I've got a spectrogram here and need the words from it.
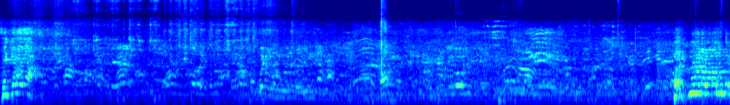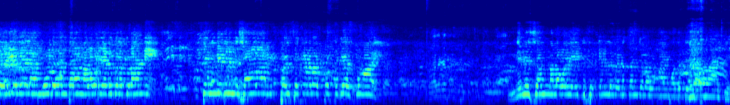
శంకరయ్య. పదమూడవ రౌండ్ రెండు వేల మూడు వందల నలభై అడుగుల దూరాన్ని తొమ్మిది నిమిషాలు ముప్పై సెకండ్లు పూర్తి చేసుకున్నాయి. నిమిషం నలభై ఐదు సెకండ్లు వెనుకంజలో ఉన్నాయి మొదటి స్థానానికి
